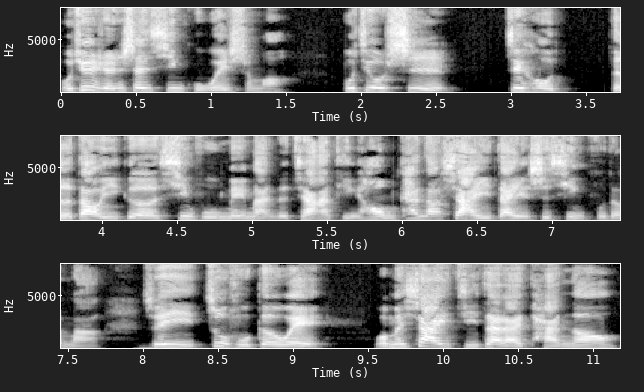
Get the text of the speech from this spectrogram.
我觉得人生辛苦，为什么？不就是最后得到一个幸福美满的家庭，然后我们看到下一代也是幸福的吗？所以祝福各位。我们下一集再来谈哦。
